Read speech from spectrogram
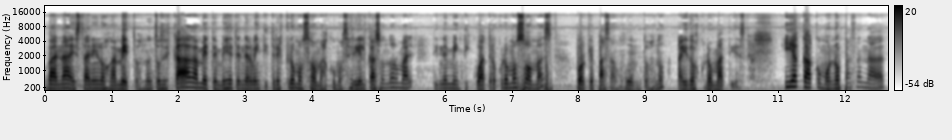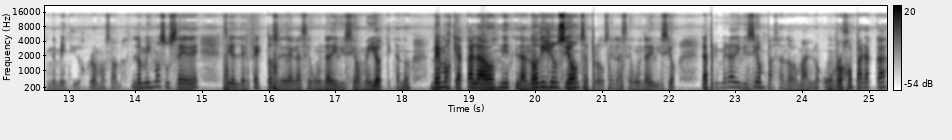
van a estar en los gametos, ¿no? Entonces cada gameta en vez de tener 23 cromosomas, como sería el caso normal, tienen 24 cromosomas porque pasan juntos, ¿no? Hay dos cromátides. Y acá, como no pasa nada, tienen 22 cromosomas. Lo mismo sucede si el defecto se da en la segunda división meiótica. ¿no? Vemos que acá la, no disyunción se produce en la segunda división. La primera división pasa normal, ¿no? un rojo para acá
